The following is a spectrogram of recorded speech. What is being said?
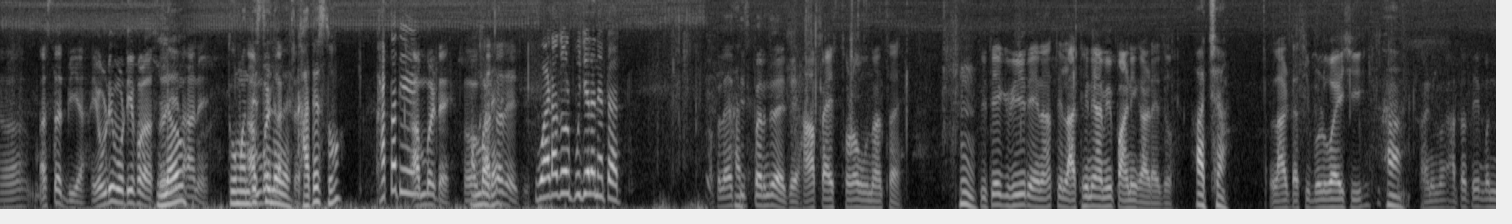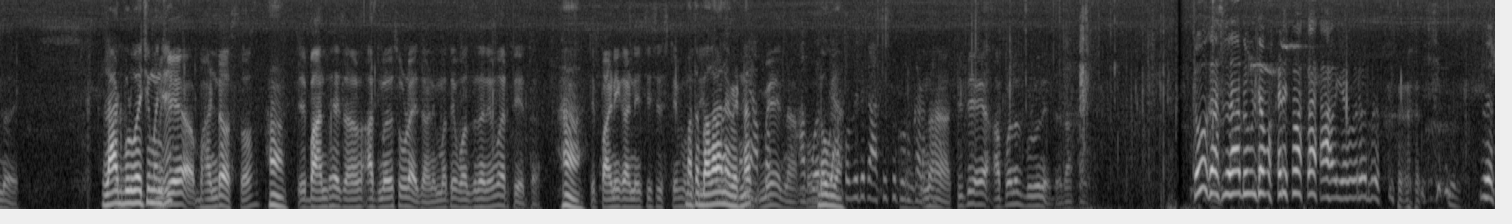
हा, असतात बिया. एवढी मोठी फळ असतात लव? हे लहान आहे. तू म्हणतेस आंबट ते लव आहे. लागतं. खातेस तू? खातात ते. आंबट आहे. हो, आंबट आहे? खातात याची. वडाजवळ पूजेला नेतात. आपल्याला तिथपर्यंत जायचंय. हा पॅच थोडा उन्हाचा आहे. हम्म. तिथे एक विहीर आहे ना ते लाठीने आम्ही पाणी काढायचो. अच्छा. लाट अशी बुडवायची. हां. आणि मग आता ते बंद आहे. लाट बुडवायची म्हणजे? म्हणजे भांड असतं. हां. ते बांधायचं आतमध्ये सोडायचं आणि मग ते वजनाने वरती येतं. हां. ते पाणी काढण्याची सिस्टीम मग आता बघायला नाही भेटणार? मिळेल ना बघ. बघूया. ना तिथे आपणच बुडून येतं दाखव. तो घसला तर उलट पाडी मला हा, चल.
